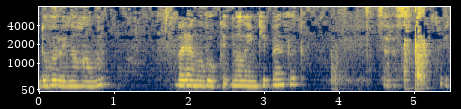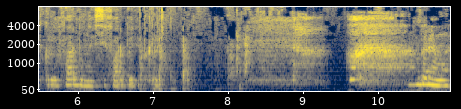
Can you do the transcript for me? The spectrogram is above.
догори ногами. Беремо в руки маленький пензлик. Зараз відкрию фарбу, не всі фарби відкрию. Беремо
